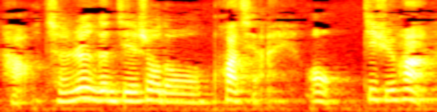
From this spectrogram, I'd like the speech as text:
好，承认跟接受都画起来哦。继续画，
